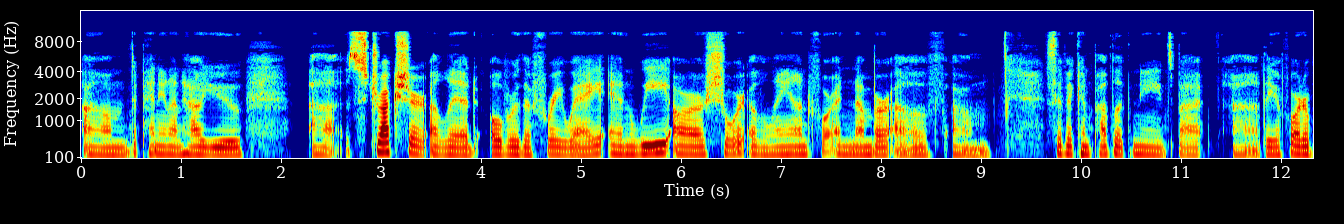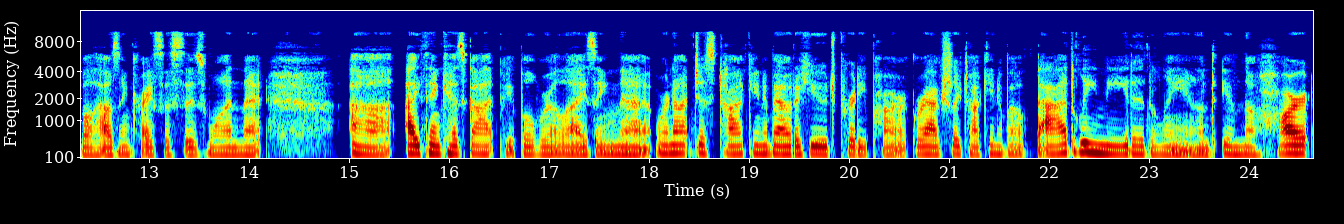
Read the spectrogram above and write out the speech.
um, depending on how you uh, structure a lid over the freeway. And we are short of land for a number of um, civic and public needs, but uh, the affordable housing crisis is one that. Uh, I think has got people realizing that we're not just talking about a huge, pretty park. We're actually talking about badly needed land in the heart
